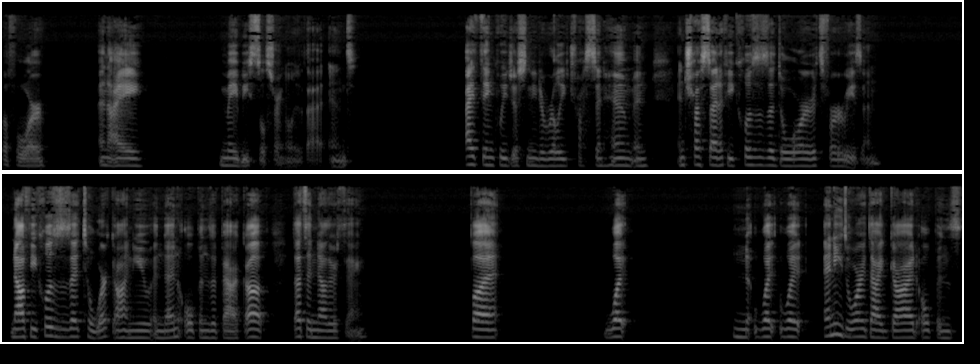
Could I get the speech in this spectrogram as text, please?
before, and I may be still struggling with that. And I think we just need to really trust in Him and and trust that if He closes a door, it's for a reason. Now, if He closes it to work on you and then opens it back up, that's another thing. But what what what any door that God opens,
